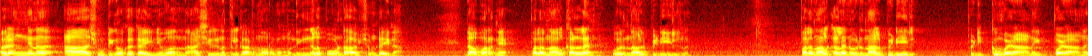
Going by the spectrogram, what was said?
അവരങ്ങനെ ആ ഷൂട്ടിങ്ങൊക്കെ കഴിഞ്ഞ് വന്ന് ആ ക്ഷീണത്തിൽ കടന്നുറങ്ങുമ്പോൾ നിങ്ങൾ പോകേണ്ട ആവശ്യം ഉണ്ടായിനാ? ഇതാ പറഞ്ഞ് പലനാൾ കള്ളൻ ഒരു നാൾ പിടിയിൽ നിന്ന്. പല നാൾ കള്ളൻ ഒരു നാൾ പിടിയിൽ പിടിക്കുമ്പോഴാണ് ഇപ്പോഴാണ്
